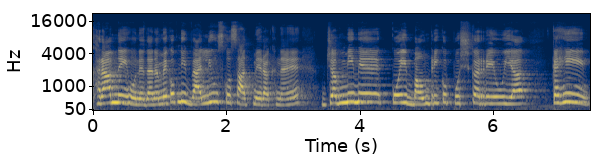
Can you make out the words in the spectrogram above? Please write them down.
खराब नहीं होने देना, मेरे को अपनी वैल्यूज़ को साथ में रखना है। जब भी मैं कोई बाउंड्री को पुश कर रही हूँ या कहीं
